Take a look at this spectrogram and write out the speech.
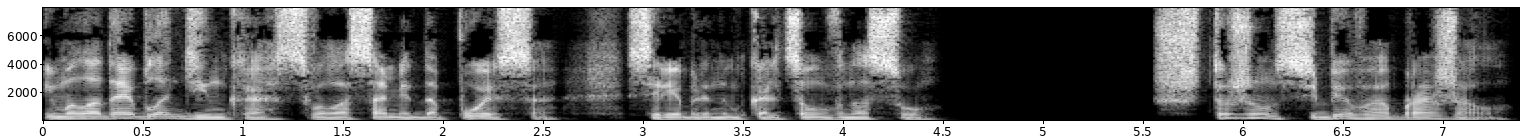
И молодая блондинка с волосами до пояса, серебряным кольцом в носу. Что же он себе воображал?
